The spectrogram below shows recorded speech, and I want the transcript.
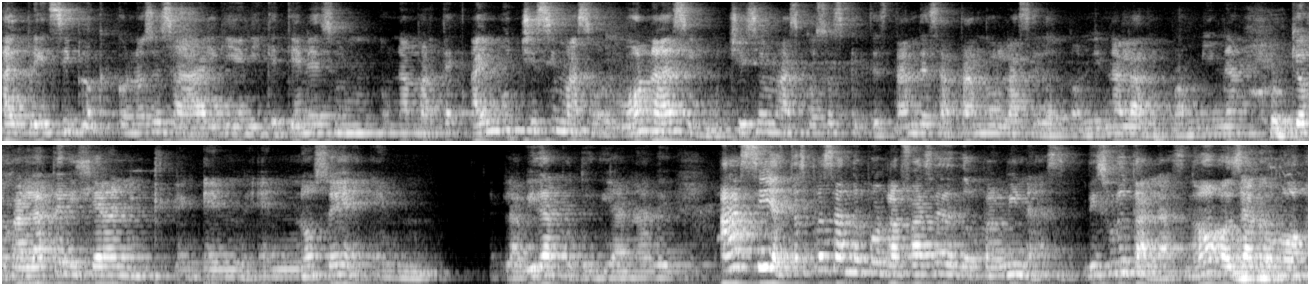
al principio que conoces a alguien y que tienes un- una parte, hay muchísimas hormonas y muchísimas cosas que te están desatando la serotonina, la dopamina, que ojalá te dijeran en, en- en, no sé, en la vida cotidiana de, ah, sí, estás pasando por la fase de dopaminas, disfrútalas, ¿no? O sea, como,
